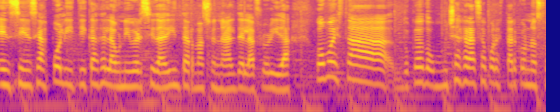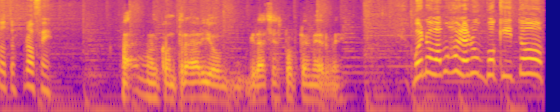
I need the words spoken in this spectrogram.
en Ciencias Políticas de la Universidad Internacional de la Florida. ¿Cómo está, doctor? Muchas gracias por estar con nosotros, profe. Ah, al contrario, gracias por tenerme. Bueno, vamos a hablar un poquito,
